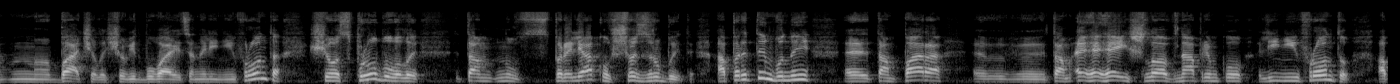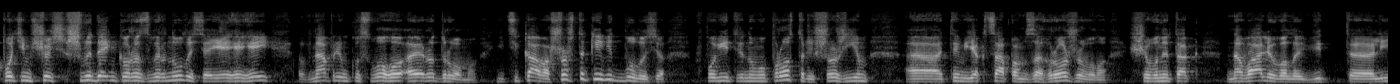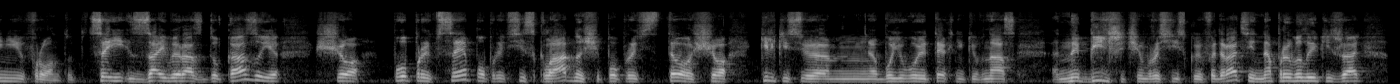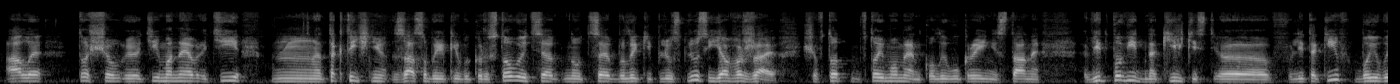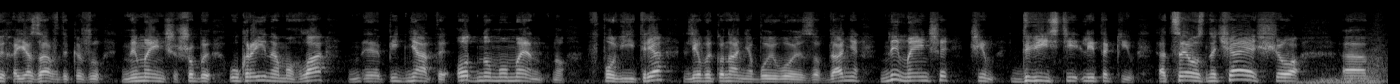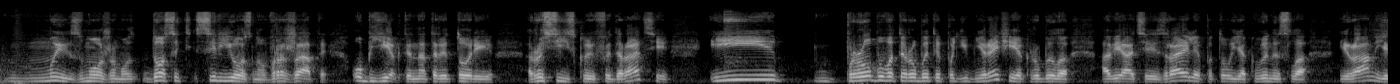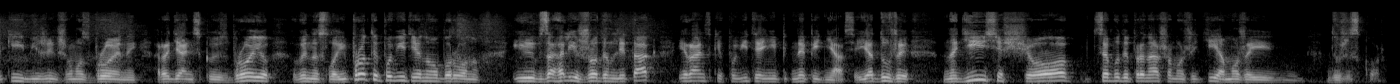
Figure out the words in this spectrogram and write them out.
бачили, що відбувається на лінії фронту, що спробували там ну з переляку щось зробити. А перед тим вони е, там пара. Е, Там егегей йшла в напрямку лінії фронту, а потім щось швиденько розвернулися і егегей в напрямку свого аеродрому. І цікаво, що ж таке відбулося в повітряному просторі, що ж їм е, тим як цапам загрожувало, що вони так навалювали від е, лінії фронту. Це зайвий раз доказує, що попри все, попри всі складнощі, попри те, що кількість е, бойової техніки в нас не більше, ніж в Російської Федерації, на превеликий жаль, але то, що е, ті маневри, ті м, тактичні засоби, які використовуються, ну це великий плюс-плюс. І я вважаю, що в, то, в той момент, коли в Україні стане відповідна кількість е, літаків бойових, а я завжди кажу не менше, щоб Україна могла е, підняти одномоментно в повітря для виконання бойового завдання не менше, ніж 200 літаків. А це означає, що е, ми зможемо досить серйозно вражати об'єкти на території Російської Федерації і пробувати робити подібні речі, як робила авіація Ізраїля, по тому як винесла Іран, який між іншим озброєний радянською зброєю, винесло і протиповітряну оборону, і взагалі жоден літак іранський в повітря не піднявся. Я дуже надіюся, що це буде при нашому житті, а може і дуже скоро.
